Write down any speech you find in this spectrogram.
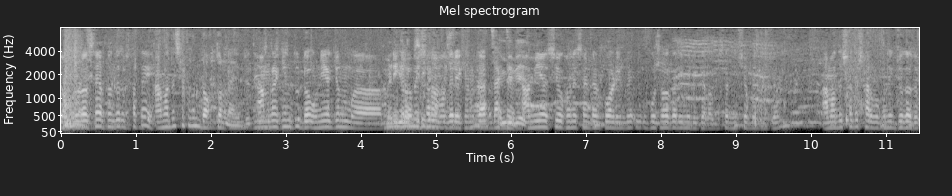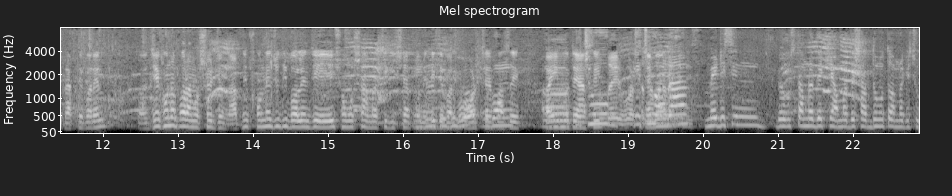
ডক্টর আছে আপনাদের সাথে? আমাদের সাথে কোনো ডক্টর নাই যদি আমরা কিন্তু উনি একজন মেডিকেল অফিসার আমাদের এখানকার আমি আছি ওখানে সেন্টার কোঅর্ডিনেটর উপসহকারী মেডিকেল অফিসার হিসেবে দুজন। আমাদের সাথে সার্বক্ষণিক যোগাযোগ রাখতে পারেন। যে কোনো পরামর্শের জন্য। আপনি ফোনে যদি বলেন যে এই সমস্যা আমরা চিকিৎসা ফোনে দিতে পারব হোয়াটসঅ্যাপ আছে বা আছে। কিছু আমরা মেডিসিন ব্যবস্থা আমরা দেখি আমাদের সাধ্যমতো আমরা কিছু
